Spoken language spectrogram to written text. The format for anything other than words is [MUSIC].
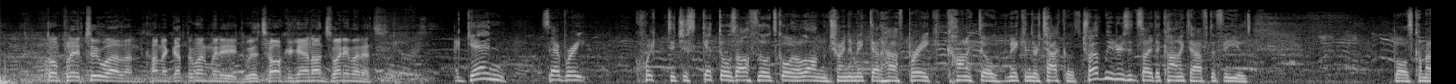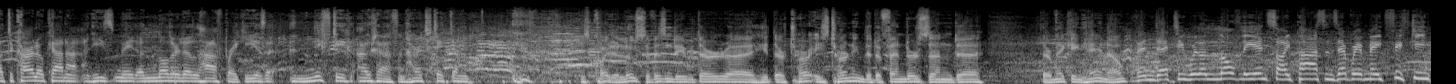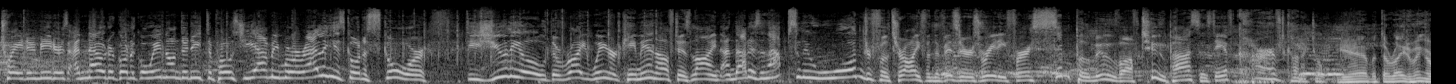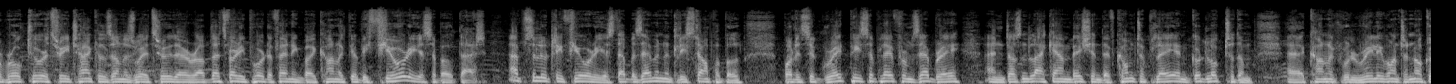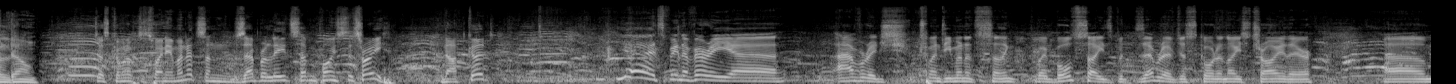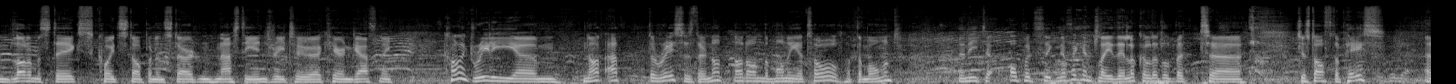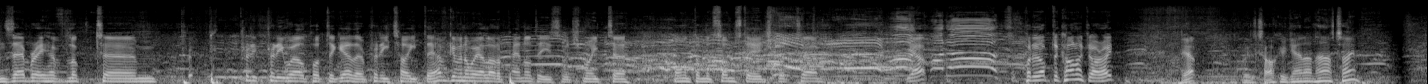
don't play too well and kind of get the win we need. We'll talk again on 20 minutes. Again, Zebre quick to just get those offloads going along and trying to make that half break. Connacht though making their tackles. 12 metres inside the Connacht half the field. Balls come out to Carlo Canna and he's made another little half break. He is a, a nifty out half and hard to take down. [COUGHS] he's quite elusive, isn't he? They're, uh, he, they're tur- he's turning the defenders and. Uh, they're making hay now. Venditti with a lovely inside pass, and Zebre have made 15 trading metres, and now they're going to go in underneath the post. Gianni Morelli is going to score. Di Giulio, the right winger, came in off his line, and that is an absolute wonderful try from the visitors, really, for a simple move off two passes. They have carved Connacht up. Yeah, but the right winger broke two or three tackles on his way through there, Rob. That's very poor defending by Connacht. They'll be furious about that. Absolutely furious. That was eminently stoppable. But it's a great piece of play from Zebre and doesn't lack ambition. They've come to play and good luck to them. Uh, Connacht will really want to knuckle down. Just coming up to 20 minutes, and Zebre leads seven points to three. Not good. Yeah, it's been a very. Uh, average 20 minutes, I think, by both sides. But Zebre have just scored a nice try there. A um, lot of mistakes, quite stopping and starting. Nasty injury to uh, Kieran Gaffney. Connacht really um, not at the races. They're not, not on the money at all at the moment. They need to up it significantly. They look a little bit uh, just off the pace, and Zebre have looked um, pretty pretty well put together, pretty tight. They have given away a lot of penalties, which might uh, haunt them at some stage. But um, yeah, so put it up to Connacht, all right. Yep, we'll talk again on half time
